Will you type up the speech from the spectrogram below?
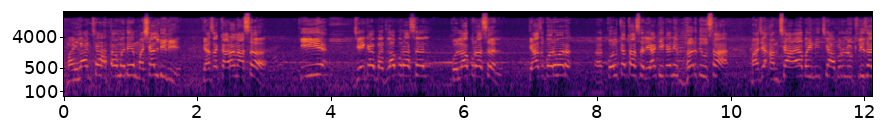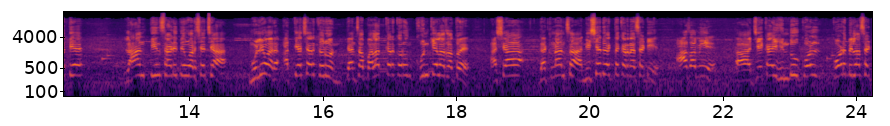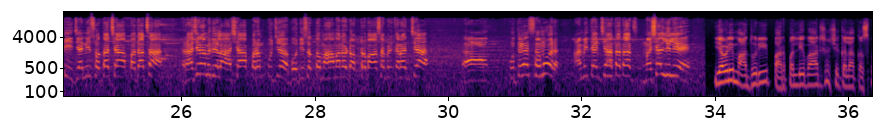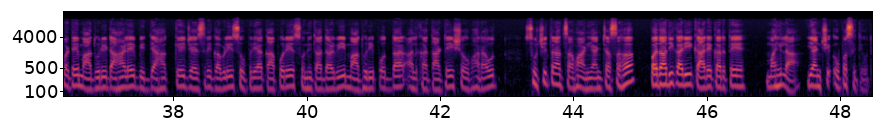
महिलांच्या हातामध्ये मशाल दिली. त्याचं कारण असं की जे काय बदलापूर असेल कोल्हापूर असेल त्याचबरोबर कोलकाता असेल या ठिकाणी भर दिवसा माझ्या आमच्या आया बहिणीची आबरू लुटली जाते. लहान तीन साडेतीन वर्षाच्या मुलीवर अत्याचार करून त्यांचा बलात्कार करून खून केला जातोय. अशा घटनांचा निषेध व्यक्त करण्यासाठी आज आम्ही जे काही हिंदू कोड कोड बिलासाठी ज्यांनी स्वतःच्या पदाचा राजीनामा दिला अशा परमपूज्य बोधिसत्व महामानव डॉक्टर बाबासाहेब आंबेडकरांच्या पुतळ्यासमोर आम्ही त्यांच्या हातात आज मशाल दिली आहे. यावेळी माधुरी पारपल्लीवार शशिकला कसपटे माधुरी डहाळे विद्या हक्के जयश्री गवळी सुप्रिया कापुरे सुनीता दळवी माधुरी पोद्दार अलका ताटे शोभा राऊत सुचित्रा चव्हाण यांच्यासह पदाधिकारी कार्यकर्ते महिला यांची उपस्थिती होती.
